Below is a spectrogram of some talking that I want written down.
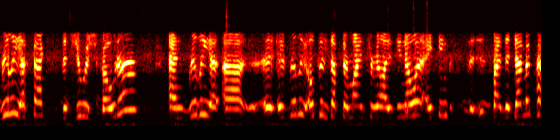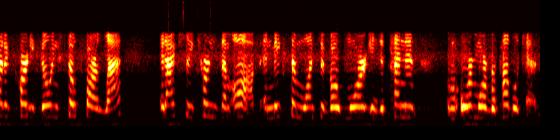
really affects the Jewish voter. And really, uh, it really opens up their minds to realize, you know what? I think th- by the Democratic Party going so far left, it actually turns them off and makes them want to vote more independent or more Republican.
